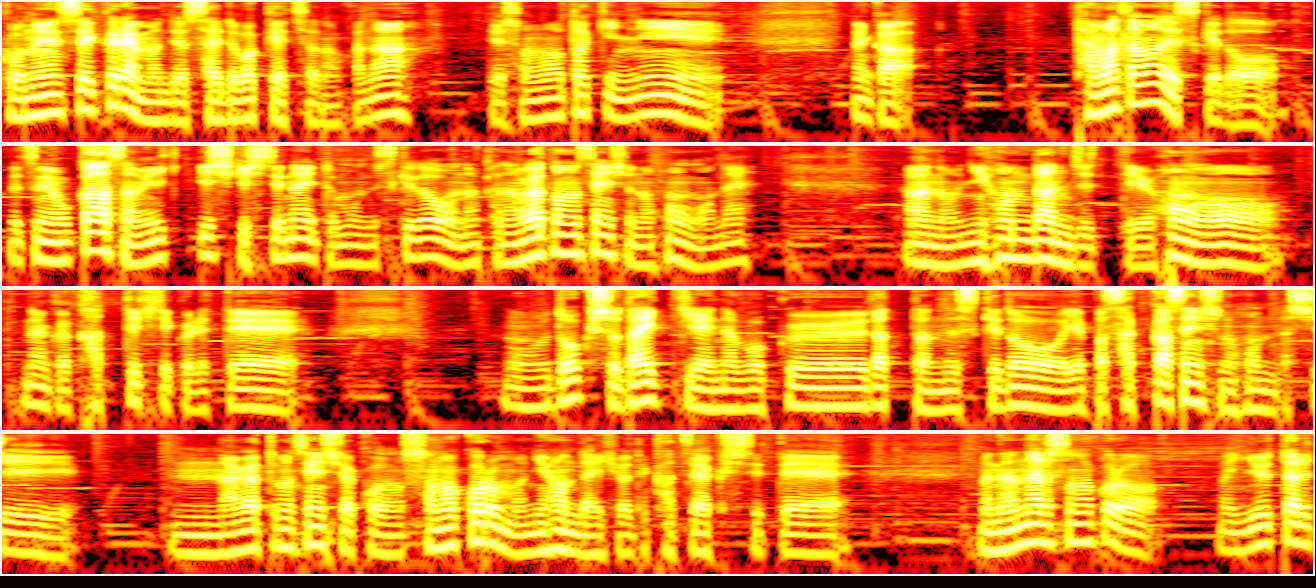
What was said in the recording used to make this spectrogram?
5年生くらいまではサイドバックやってたのかな。で、その時に、なんか、たまたまですけど、別にお母さん意識してないと思うんですけど、なんか長友選手の本をね、あの、日本男児っていう本をなんか買ってきてくれて、もう読書大嫌いな僕だったんですけど、やっぱサッカー選手の本だし、うん、長友選手はこのその頃も日本代表で活躍してて、まあ、なんならその頃まあ、言うたら、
